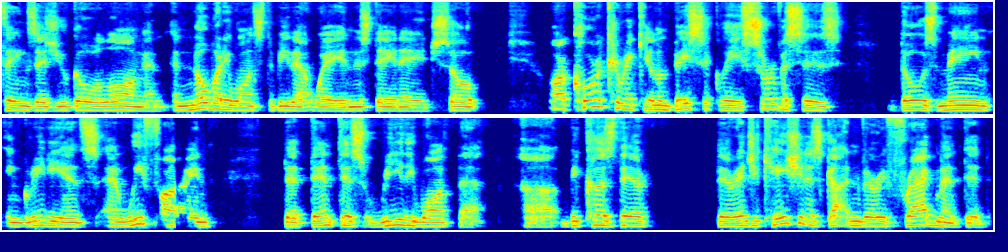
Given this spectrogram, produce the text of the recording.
things as you go along. And, and nobody wants to be that way in this day and age. So our core curriculum basically services those main ingredients and we find that dentists really want that uh, because their their education has gotten very fragmented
